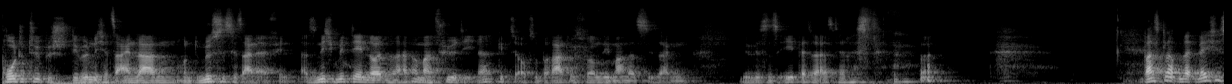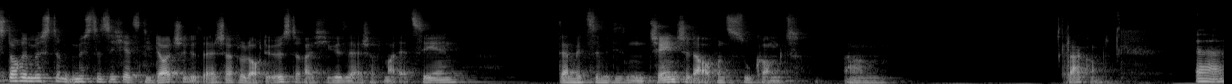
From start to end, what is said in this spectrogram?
prototypisch, die würden dich jetzt einladen und du müsstest jetzt eine erfinden. Also nicht mit den Leuten, sondern einfach mal für die. Ne? Gibt es ja auch so Beratungsfirmen, die machen das, die sagen, wir wissen es eh besser als der Rest. Was glaubt, welche Story müsste, müsste sich jetzt die deutsche Gesellschaft oder auch die österreichische Gesellschaft mal erzählen, damit sie mit diesem Change, der da auf uns zukommt, ähm, klarkommt? Äh,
